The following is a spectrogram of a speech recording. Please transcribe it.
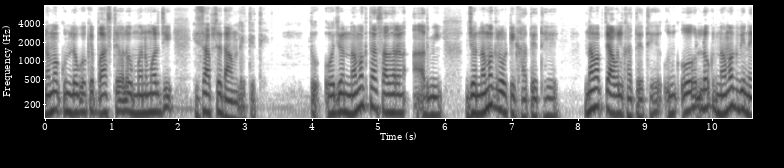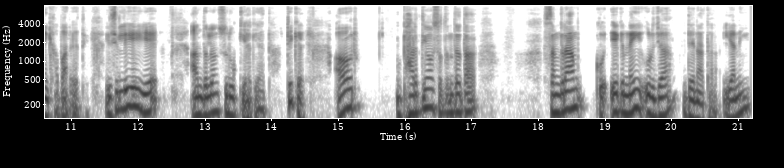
नमक उन लोगों के पास थे, वो लोग मनमर्जी हिसाब से दाम लेते थे। तो वो जो नमक था साधारण आदमी, जो नमक रोटी खाते थे, नमक चावल खाते थे, उन, वो लोग नमक भी नहीं खा पा रहे थे। इसलिए ये आंदोलन शुरू किया गया था, ठीक है? और भारतीयों स्वतंत्रता संग्राम को एक नई ऊर्जा देना था, यानी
